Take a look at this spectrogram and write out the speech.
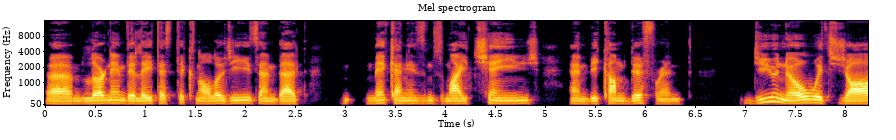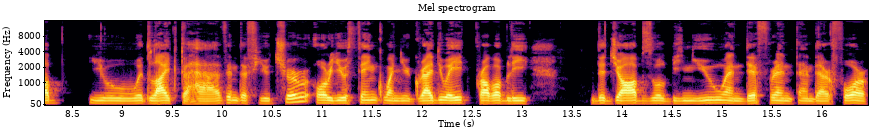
um, learning the latest technologies and that mechanisms might change and become different. Do you know which job you would like to have in the future, or you think when you graduate, probably the jobs will be new and different, and therefore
